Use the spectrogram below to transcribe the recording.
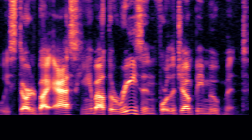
We started by asking about the reason for the jumpy movement.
